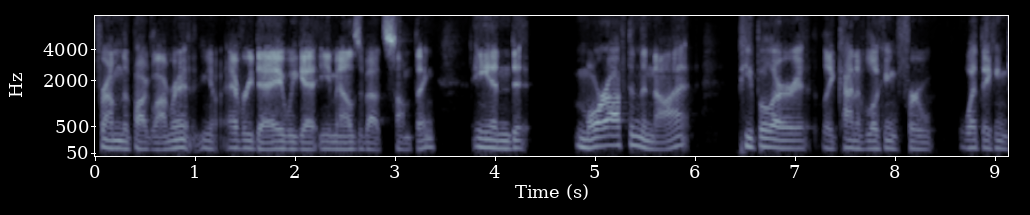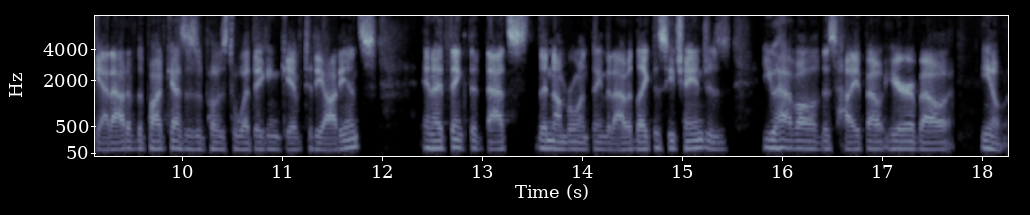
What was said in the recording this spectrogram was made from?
from the Podglomerate. You know, every day we get emails about something, and more often than not, people are like kind of looking for what they can get out of the podcast as opposed to what they can give to the audience. And I think that that's the number one thing that I would like to see change is you have all of this hype out here about, you know,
